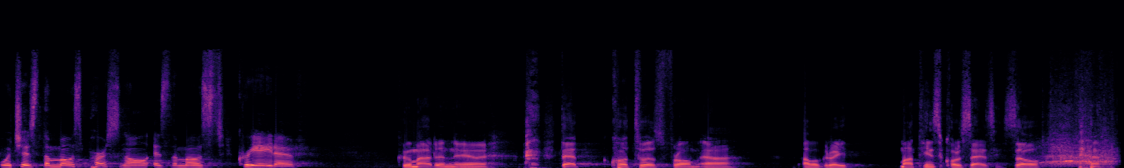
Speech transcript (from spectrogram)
which is the most personal is the most creative. 그 말은 uh, that quote was from uh, our great Martin Scorsese. So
